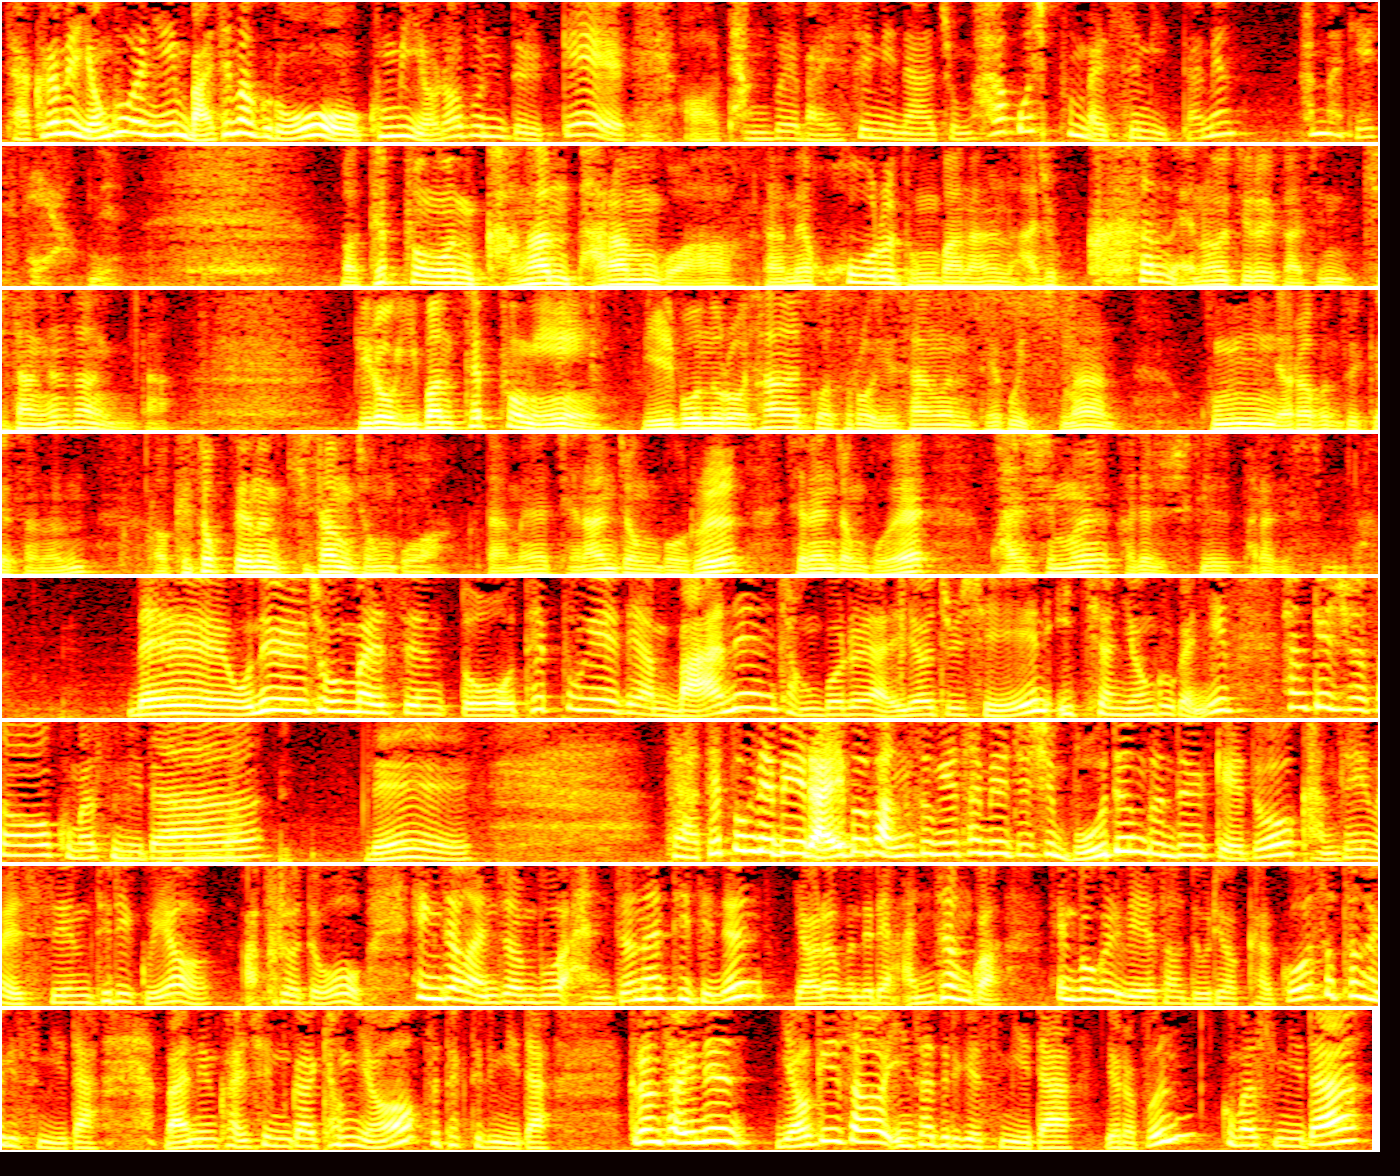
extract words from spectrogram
자, 그러면 연구관님 마지막으로 국민 여러분들께 어, 당부의 말씀이나 좀 하고 싶은 말씀이 있다면 한마디 해주세요. 어, 태풍은 강한 바람과 그다음에 호우를 동반하는 아주 큰 에너지를 가진 기상 현상입니다. 비록 이번 태풍이 일본으로 향할 것으로 예상은 되고 있지만 국민 여러분들께서는 어, 계속되는 기상 정보와 그다음에 재난 정보를 재난 정보에 관심을 가져주시길 바라겠습니다. 네, 오늘 좋은 말씀 또 태풍에 대한 많은 정보를 알려주신 이치현 연구관님 함께 해주셔서 고맙습니다. 감사합니다. 네. 자, 태풍 대비 라이브 방송에 참여해주신 모든 분들께도 감사의 말씀 드리고요. 앞으로도 행정안전부 안전한 TV는 여러분들의 안전과 행복을 위해서 노력하고 소통하겠습니다. 많은 관심과 격려 부탁드립니다. 그럼 저희는 여기서 인사드리겠습니다. 여러분, 고맙습니다.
